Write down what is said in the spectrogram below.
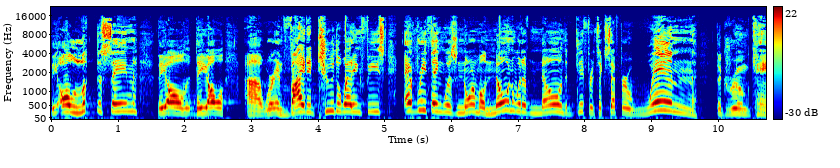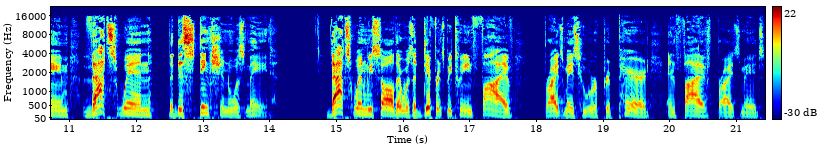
They all looked the same. They all, they all uh, were invited to the wedding feast. Everything was normal. No one would have known the difference except for when the groom came. That's when the distinction was made. That's when we saw there was a difference between five bridesmaids who were prepared and five bridesmaids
